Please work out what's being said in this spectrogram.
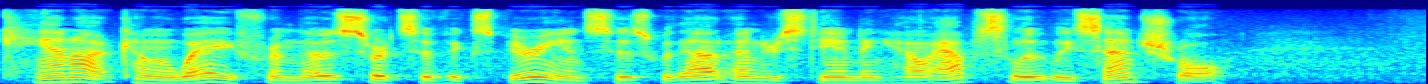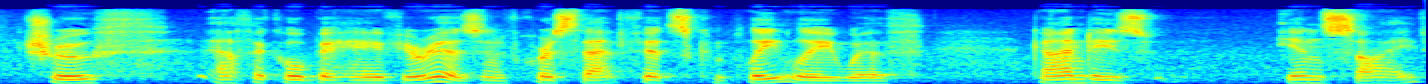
cannot come away from those sorts of experiences without understanding how absolutely central truth, ethical behavior is. And of course, that fits completely with Gandhi's insight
